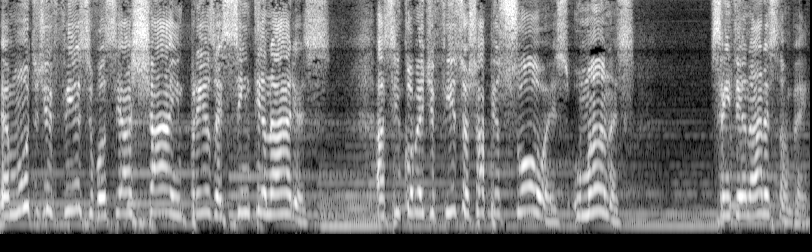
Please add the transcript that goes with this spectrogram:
É muito difícil você achar empresas centenárias, assim como é difícil achar pessoas humanas centenárias também.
